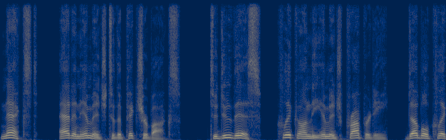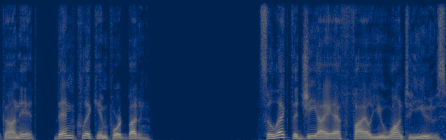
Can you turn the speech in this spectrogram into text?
Next, add an image to the picture box. To do this, click on the image property, double-click on it, then click Import button. Select the GIF file you want to use,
